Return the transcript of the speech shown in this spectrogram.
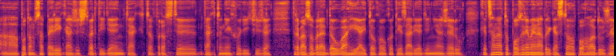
a potom sa perie každý štvrtý deň, tak to proste takto nechodí. Čiže treba zobrať do úvahy aj to, koľko tie zariadenia žerú. Keď sa na to pozrieme napríklad z toho pohľadu, že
